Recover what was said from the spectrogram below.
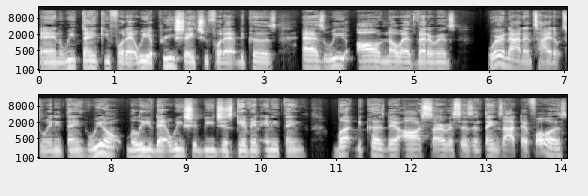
And we thank you for that. We appreciate you for that because as we all know as veterans, we're not entitled to anything. We don't believe that we should be just given anything. But because there are services and things out there for us,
